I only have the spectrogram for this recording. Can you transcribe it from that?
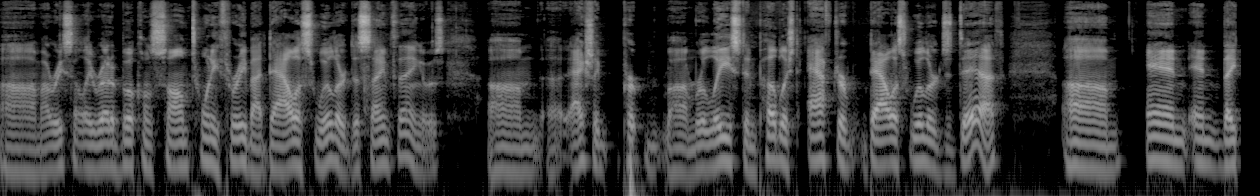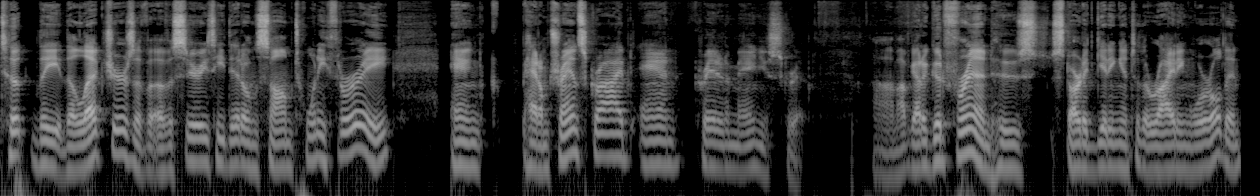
Um, I recently read a book on Psalm 23 by Dallas Willard. The same thing. It was um, uh, actually per, um, released and published after Dallas Willard's death. Um, and and they took the the lectures of, of a series he did on Psalm 23 and had them transcribed and created a manuscript. Um, I've got a good friend who's started getting into the writing world, and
